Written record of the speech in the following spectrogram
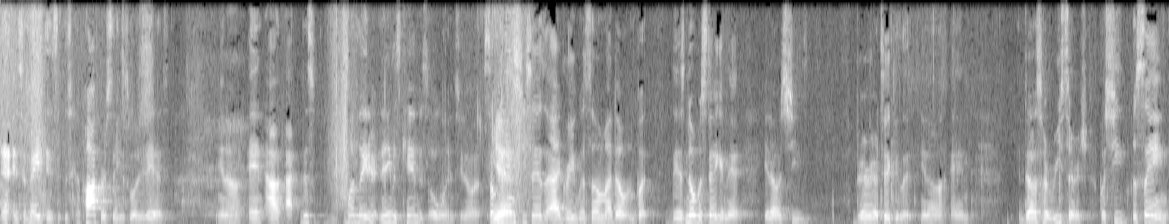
It's amazing. It's, it's, hypocrisy, is what it is. You know, and I, I, this one lady, her name is Candace Owens. You know, some yes. things she says I agree with, some I don't. But there's no mistaking that. You know, she's very articulate. You know, and does her research. But she was saying,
